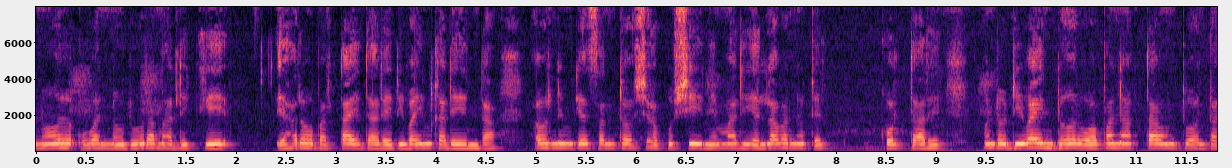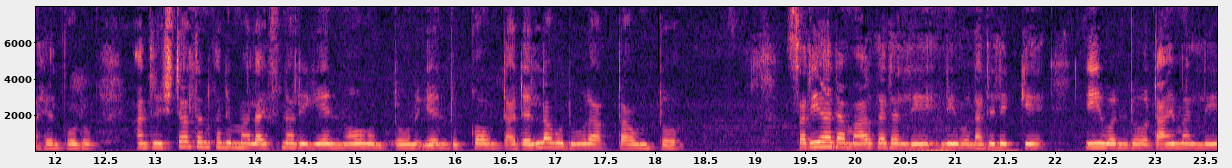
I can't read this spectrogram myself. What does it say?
ನೋವನ್ನು ದೂರ ಮಾಡಲಿಕ್ಕೆ ಯಾರೋ ಬರ್ತಾ ಇದ್ದಾರೆ ಡಿವೈನ್ ಕಡೆಯಿಂದ. ಅವರು ನಿಮಗೆ ಸಂತೋಷ, ಖುಷಿ, ನೆಮ್ಮದಿ ಎಲ್ಲವನ್ನು ತೆ ಕೊಡ್ತಾರೆ. ಒಂದು ಡಿವೈನ್ ಡೋರ್ ಓಪನ್ ಆಗ್ತಾ ಉಂಟು ಅಂತ ಹೇಳ್ಬೋದು. ಅಂದರೆ ಇಷ್ಟರ ತನಕ ನಿಮ್ಮ ಲೈಫ್ನಲ್ಲಿ ಏನು ನೋವುಂಟು, ಏನು ದುಃಖ ಉಂಟು, ಅದೆಲ್ಲವೂ ದೂರ ಆಗ್ತಾ ಉಂಟು. ಸರಿಯಾದ ಮಾರ್ಗದಲ್ಲಿ ನೀವು ನಡಿಲಿಕ್ಕೆ ಈ ಒಂದು ಟೈಮಲ್ಲಿ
